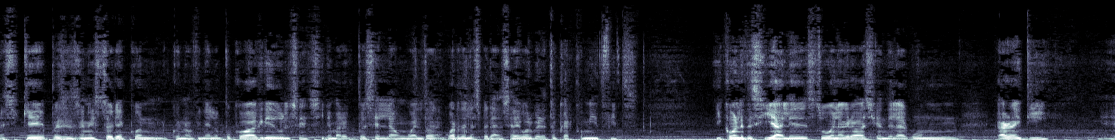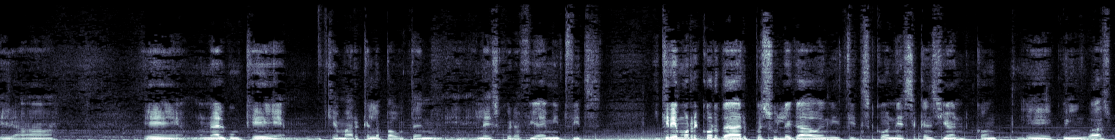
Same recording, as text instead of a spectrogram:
así que pues es una historia con, con un final un poco agridulce. Sin embargo, pues él aún guarda, guarda la esperanza de volver a tocar con Midfits. Y como les decía, él estuvo en la grabación del álbum R.I.D. Era eh, un álbum que, que marca la pauta en, la discografía de Midfits. Y queremos recordar pues su legado en Midfits con esta canción, con eh, Queen Wasp.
